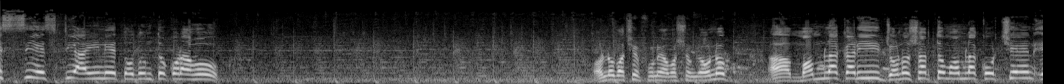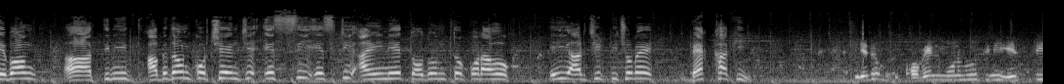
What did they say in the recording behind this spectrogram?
এসসি, এসটি আইনে তদন্ত করা হোক। অর্ণব আছে ফোনে আমার সঙ্গে। অর্ণব মামলাকারী জনস্বার্থ মামলা করছেন এবং তিনি আবেদন করছেন যে এসসি, এসটি আইনে তদন্ত করা হোক। এই আর্জির পিছনে ব্যাখ্যা কি? যেহেতু খগেন মুর্মু, তিনি এসটি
